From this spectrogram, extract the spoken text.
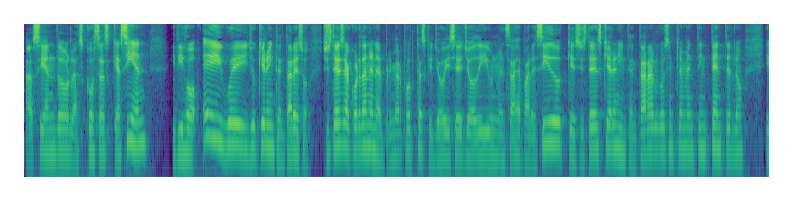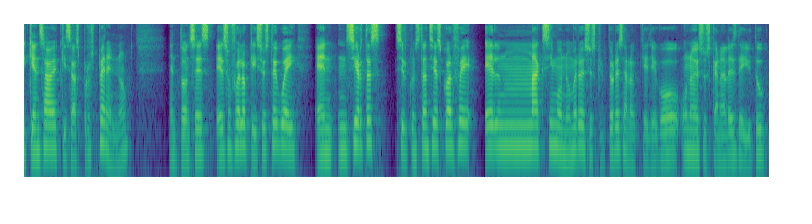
haciendo las cosas que hacían y dijo, hey güey, yo quiero intentar eso. Si ustedes se acuerdan en el primer podcast que yo hice, yo di un mensaje parecido, que si ustedes quieren intentar algo, simplemente inténtenlo y quién sabe, quizás prosperen, ¿no? Entonces, eso fue lo que hizo este güey. En, ciertas circunstancias, ¿cuál fue el máximo número de suscriptores a lo que llegó uno de sus canales de YouTube?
